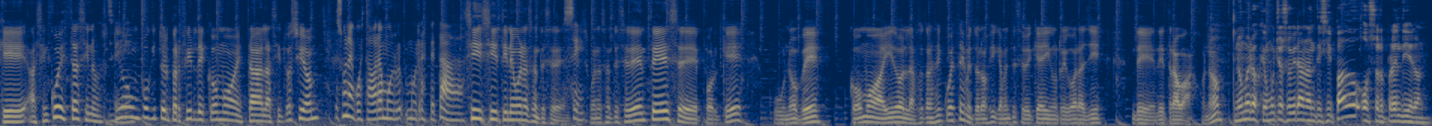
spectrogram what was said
que hace encuestas y nos dio un poquito el perfil de cómo está la situación. Es una encuestadora muy, muy respetada. Sí, sí, tiene buenos antecedentes. Sí. Buenos antecedentes eh, porque uno ve cómo ha ido las otras encuestas y metodológicamente se ve que hay un rigor allí de, trabajo, ¿no? ¿Números que muchos hubieran anticipado o sorprendieron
